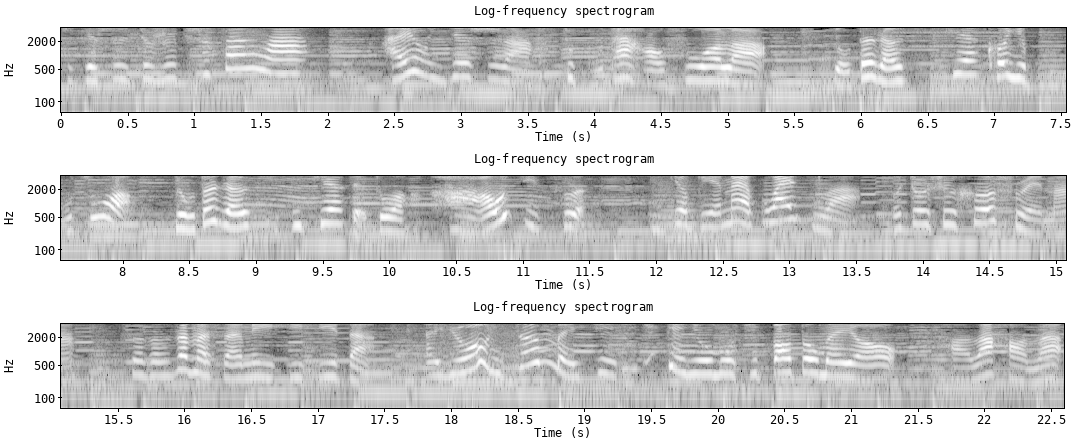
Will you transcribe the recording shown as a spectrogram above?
这件事就是吃饭啦。还有一件事啊，就不太好说了。有的人一天可以不做，有的人一天得做好几次。你就别卖乖子了，不就是喝水吗？说的这么神秘兮兮的。哎呦，你真没劲，一点幽默细胞都没有。好了好了，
